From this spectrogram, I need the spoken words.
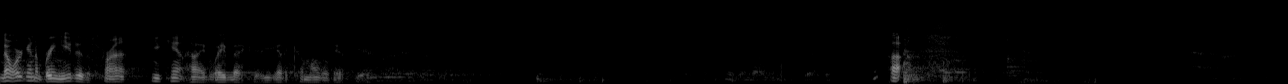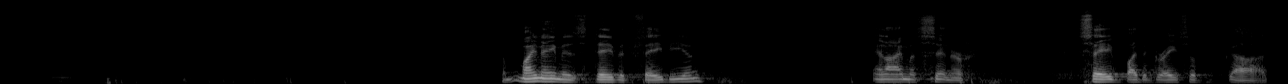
No, we're going to bring you to the front. You can't hide way back there. You got to come all the way up here. Uh, My name is David Fabian, and I'm a sinner saved by the grace of God.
